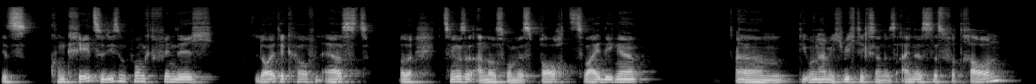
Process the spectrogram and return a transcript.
Jetzt konkret zu diesem Punkt finde ich, Leute kaufen erst, oder beziehungsweise andersrum, es braucht zwei Dinge, ähm, die unheimlich wichtig sind. Das eine ist das Vertrauen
